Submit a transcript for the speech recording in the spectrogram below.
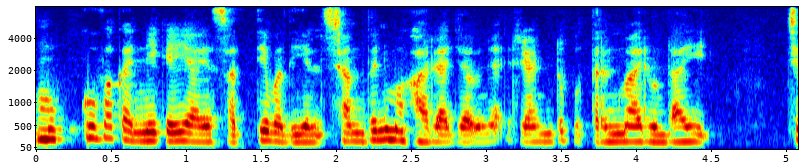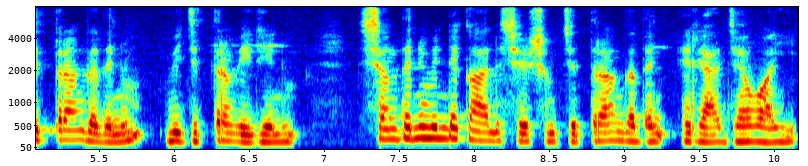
മുക്കുവ കന്യകയായ സത്യവതിയിൽ ശന്തനു മഹാരാജാവിന് രണ്ടു പുത്രന്മാരുണ്ടായി. ചിത്രാംഗതനും വിചിത്രവീര്യനും. ശന്തനുവിന്റെ കാലശേഷം ചിത്രാംഗതൻ രാജാവായി.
